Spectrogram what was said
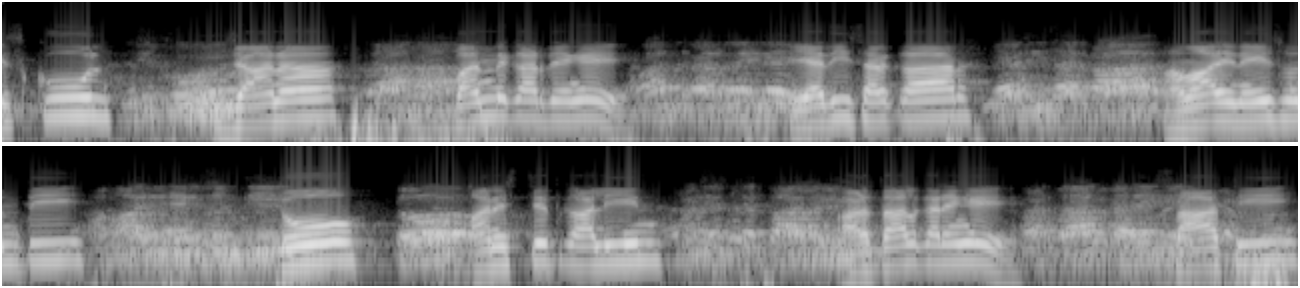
स्कूल जाना बंद कर देंगे। यदि सरकार हमारी नहीं सुनती तो अनिश्चितकालीन हड़ताल करेंगे। साथ ही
